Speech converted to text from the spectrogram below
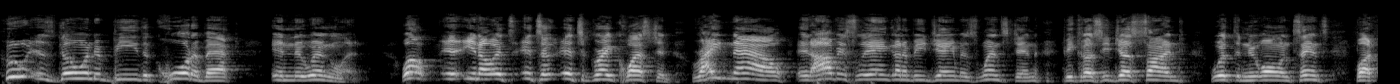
who is going to be the quarterback in New England? Well, it, you know, it's it's a it's a great question. Right now, it obviously ain't going to be Jameis Winston because he just signed with the New Orleans Saints. But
